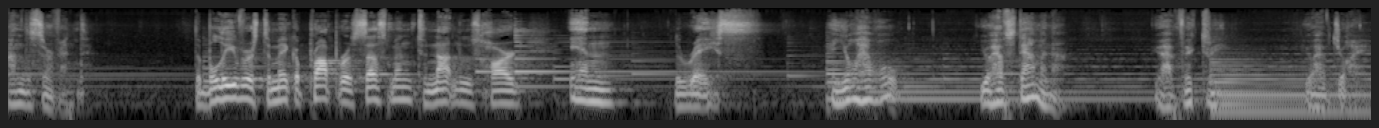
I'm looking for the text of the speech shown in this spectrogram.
I'm the servant. The believer is to make a proper assessment, to not lose heart in the race. And you'll have hope. You'll have stamina. You'll have victory. You'll have joy.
